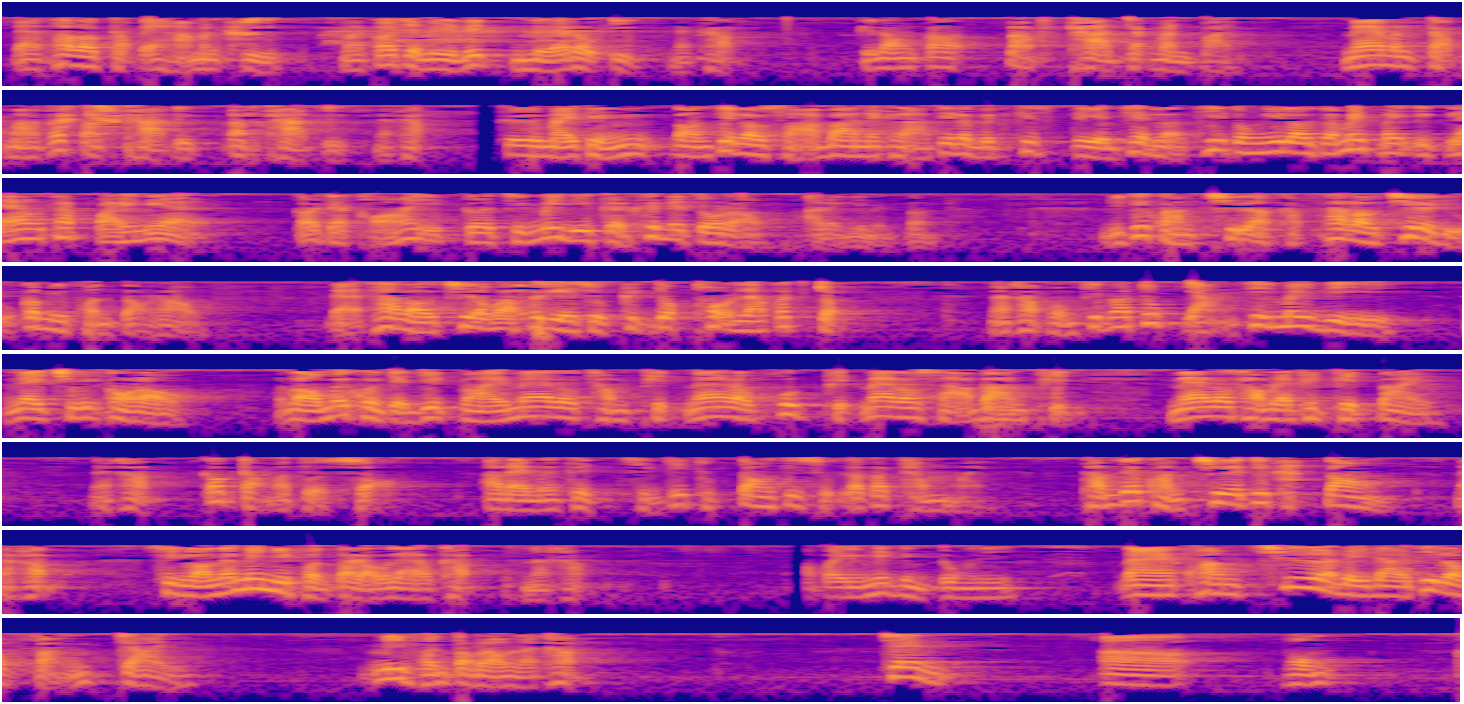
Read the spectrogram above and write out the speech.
แต่ถ้าเรากลับไปหามันอีก มันก็จะมีฤทธิ์เหนือเราอีกนะครับ พี่น้องก็ตัดขาดจากมันไป แม้มันกลับมาก็ตัดขาดอีกตัดขาดอีกนะครับ คือหมายถึงตอนที่เราสาบานในขณะที่เราเป็นคริสเตียน เช่นที่ตรงนี้เราจะไม่ไปอีกแล้ว ถ้าไปเนี่ย ก็จะขอให้เกิดสิ่งไม่ดีเกิดขึ้นในตัวเรา อะไรอย่างนี้เป็นต้น อยู่ที่ความเชื่อครับ ถ้าเราเชื่ออยู่ก็มีผลต่อเรา แต่ถ้าเราเชื่อว่าพระเยซูคริสต์ยกโทษแล้วก็จบนะครับ ผมคิดว่าทุกอย่างที่ไม่ดีในชีวิตของเรา เราไม่ควรจะยึดไว้แม้เราทำผิด แม้เราพูดผิด แม้เราสาบานผิด แม้เราทำอะไรผิดผิดไปนะครับ ก็กลับมาตรวจสอบ อะไรมันคือสิ่งที่ถูกต้องที่สุดแล้วก็ทำใหม่ทำด้วยความเชื่อที่ถูกต้องนะครับ สิ่งเหล่านั้นไม่มีผลต่อเราแล้วครับนะครับเอาไปอีกนิดหนึ่งตรงนี้ แต่ความเชื่อใด ๆ ที่เราฝังใจ มีผลต่อเรานะครับ เช่นผม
